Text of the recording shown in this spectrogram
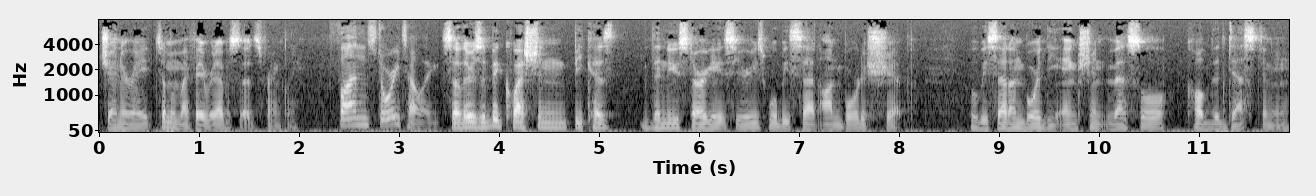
generate some of my favorite episodes, frankly. Fun storytelling. So there's a big question because the new Stargate series will be set on board a ship. It will be set on board the ancient vessel called the Destiny,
